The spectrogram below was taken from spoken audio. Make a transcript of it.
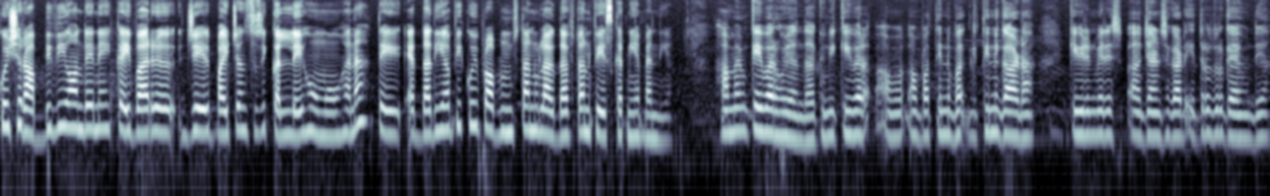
ਕੋਈ ਸ਼ਰਾਬੀ ਵੀ ਆਉਂਦੇ ਨੇ ਕਈ ਵਾਰ ਜੇ ਬਾਈ ਚਾਂਸ ਤੁਸੀਂ ਇਕੱਲੇ ਹੋਵੋ ਹਨਾ ਤੇ ਐਦਾਂ ਦੀਆਂ ਵੀ ਕੋਈ ਪ੍ਰੋਬਲਮਸ ਤੁਹਾਨੂੰ ਲੱਗਦਾ ਵੀ ਤੁਹਾਨੂੰ ਫੇਸ ਕਰਨੀਆਂ ਪੈਂਦੀਆਂ ਹਾਂ ਮੈਮ ਕਈ ਵਾਰ ਹੋ ਜਾਂਦਾ ਕਿਉਂਕਿ ਕਈ ਵਾਰ ਆਪਾਂ ਤਿੰਨ ਤਿੰਨ ਗਾਰਡ ਆ ਕਈ ਵਾਰ ਮੇਰੇ ਜੈਂਟਸ ਗਾਰਡ ਇੱਧਰ ਉੱਧਰ ਗਏ ਹੁੰਦੇ ਆ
